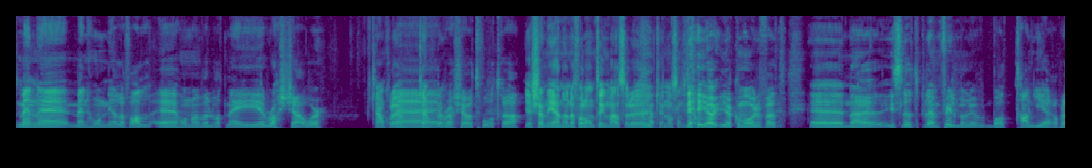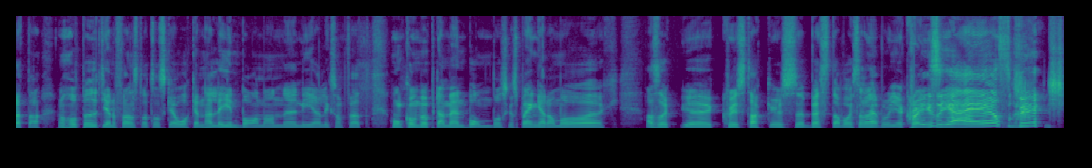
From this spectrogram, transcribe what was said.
Men, eh, men hon i alla fall, eh, hon har väl varit med i Rush Hour. Kanske det. Eh, kanske det. Rush Hour 2 tror jag. Jag känner igen henne för någonting med så det kan något sånt. Det, jag, jag kommer ihåg det för att eh, när, i slutet på den filmen, jag bara tangera på detta, de hoppar ut genom fönstret och ska åka den här linbanan eh, ner liksom för att hon kommer upp där med en bomb och ska spränga dem och eh, Alltså eh, Chris Tuckers eh, bästa voice ever, you crazy ass bitch!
